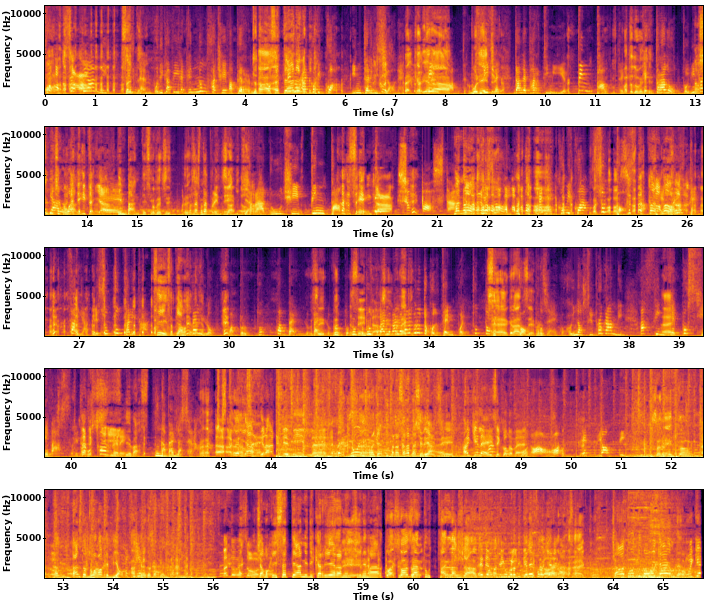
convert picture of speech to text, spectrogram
Sette anni, il Sette. tempo di capire che non faceva per me. Cioè, dopo Ah, sette Ed anni hai ora capito... eccomi qua, in televisione. Beh, carriera Pimpante, come si dice dalle parti mie. Pimpante. Ma da dove Che sei? tradotto in No, si italiano. dice uguale. Italiano. Eh, Pimpante si dice. si- Ma cosa sta prendendo? È? Traduci pimpante. Senta! Supposta. Ma no! Tesori. Ed eccomi qua supposta. Ma Ed no. ora il tempo. Variabile su tutta l'Italia. Sì, sappiamo qua che è bello, qua brutto, qua bello, bello, Sì, brutto, brutto, senta, brutto, bello, sì, bello, bello, che- brutto, col tempo è tutto Sì, un buon proseguo con i nostri programmi affinché Eh. possievaste trascorrere basta. una bella serata. Speriamo. Grazie mille. Beh, lui i progetti per la serata ce li ha, Sì, eh. sì. Anche lei, secondo Oh, me. no, che piobbi! Cosa ha detto? Ta- Tanto tuonò che piove. Eh, credo che abbia detto. Ma dove Beh, sono? diciamo che i sette anni di carriera nel cinema si Qualcosa tutti. hanno lasciato. E ha Qualche fatti numero di 15 telefono gli è eh. rimasto. Ecco. Ciao a tutti, buon weekend! Buon weekend.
